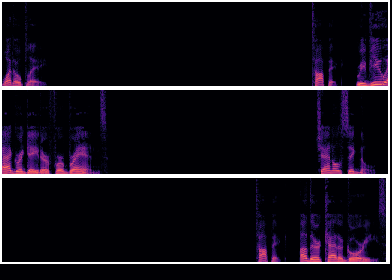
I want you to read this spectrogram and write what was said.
Whatoplay Topic: Review aggregator for brands. ChannelSignal. Topic: Other categories.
